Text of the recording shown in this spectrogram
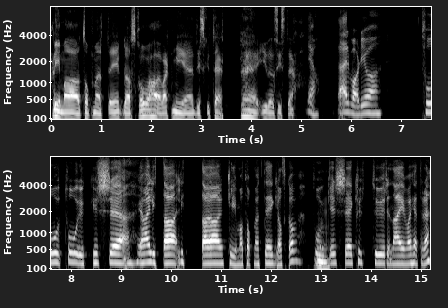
klimatoppmøtet i Glasgow har jo vært mye diskutert eh, i det siste. Ja, der var det jo to, to ukers eh, Ja, litt av, litt av klimatoppmøte i Glasgow. To Mm. ukers eh, kultur... Nei, hva heter det?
